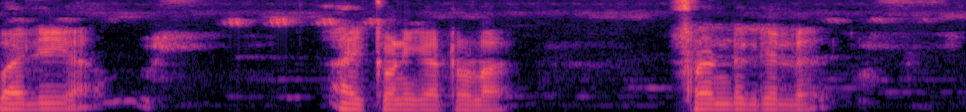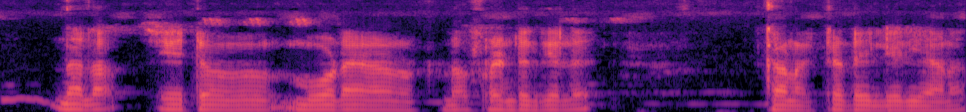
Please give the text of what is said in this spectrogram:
വലിയ ഐക്കോണിക് ആയിട്ടുള്ള ഫ്രണ്ട് ഗ്രില്ല് നല്ല ഏറ്റവും മോഡേൺ ആയിട്ടുള്ള front grill connected L E D ആണ്.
